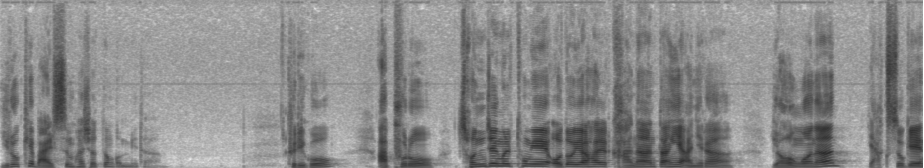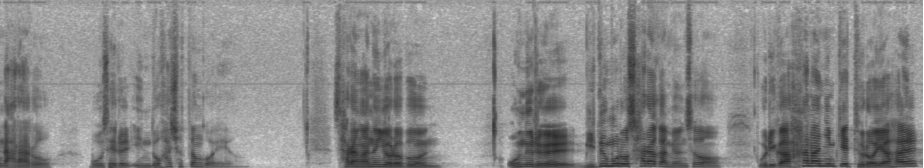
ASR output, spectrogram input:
이렇게 말씀하셨던 겁니다. 그리고 앞으로 전쟁을 통해 얻어야 할 가나안 땅이 아니라 영원한 약속의 나라로 모세를 인도하셨던 거예요. 사랑하는 여러분, 오늘을 믿음으로 살아가면서 우리가 하나님께 들어야 할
